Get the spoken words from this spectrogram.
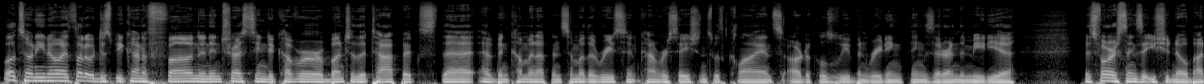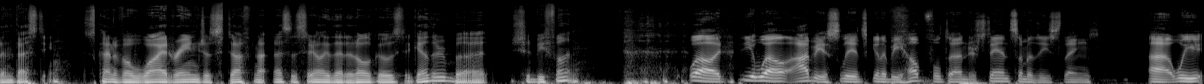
Well, Tony, you know, I thought it would just be kind of fun and interesting to cover a bunch of the topics that have been coming up in some of the recent conversations with clients, articles we've been reading, things that are in the media, as far as things that you should know about investing. It's kind of a wide range of stuff, not necessarily that it all goes together, but should be fun. Well, well, obviously, it's going to be helpful to understand some of these things. Uh, we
